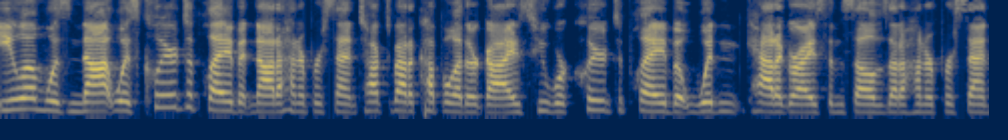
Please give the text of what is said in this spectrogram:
Elam was not was cleared to play but not 100%. Talked about a couple other guys who were cleared to play but wouldn't categorize themselves at 100%.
